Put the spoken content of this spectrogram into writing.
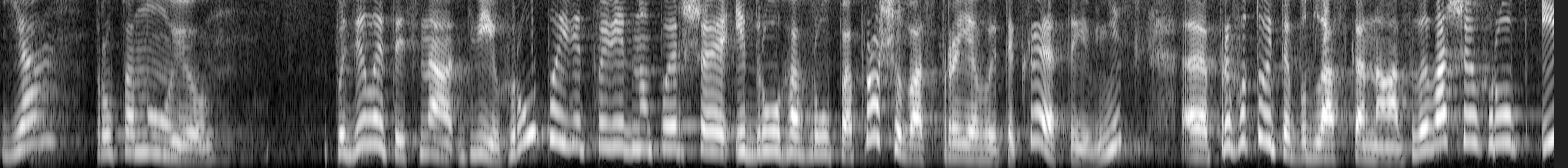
Я пропоную поділитись на дві групи, відповідно, перша і друга група. Прошу вас проявити креативність. Е, Приготуйте, будь ласка, назви ваших груп і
